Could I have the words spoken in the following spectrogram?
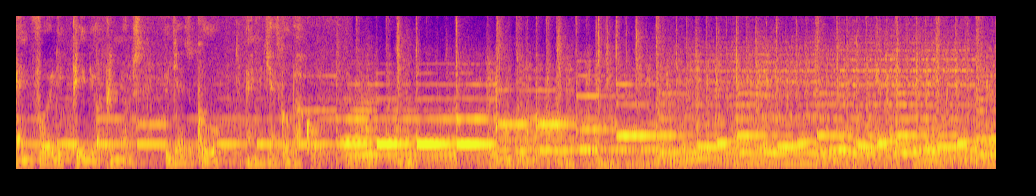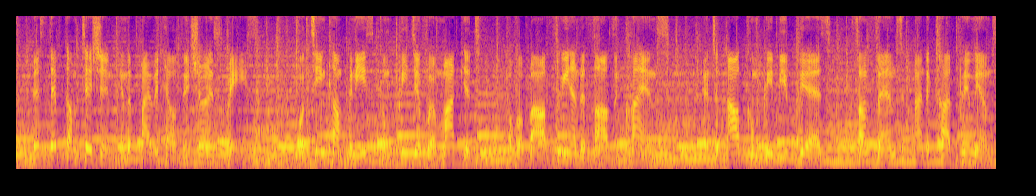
and you've already paid your premiums, you just go and you just go back home. Competition in the private health insurance space. 14 companies competing for a market of about 300,000 clients and to outcompete their peers, some firms undercut premiums.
